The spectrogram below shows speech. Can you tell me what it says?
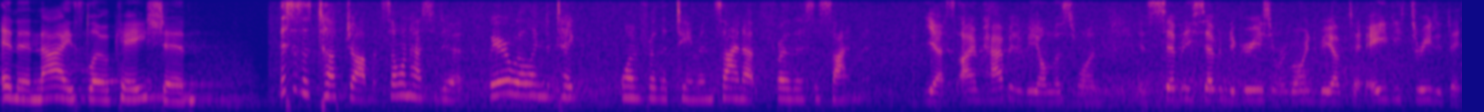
in a nice location. This is a tough job, but someone has to do it. We are willing to take one for the team and sign up for this assignment. Yes, I'm happy to be on this one. It's 77 degrees and we're going to be up to 83 today,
